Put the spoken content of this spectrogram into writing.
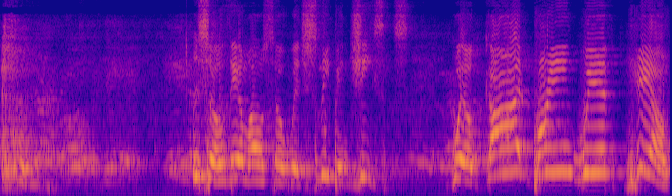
so them also which sleep in Jesus will God bring with him.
